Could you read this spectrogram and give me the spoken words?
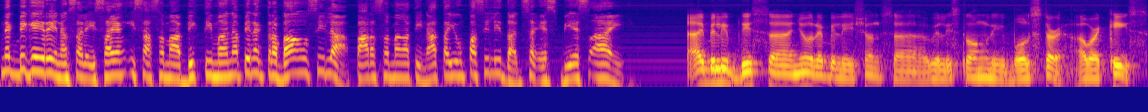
Nagbigay rin ng salaysay ang isa sa mga biktima na pinagtrabaho sila para sa mga tinatayong pasilidad sa SBSI. I believe these uh, new revelations uh, will strongly bolster our case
